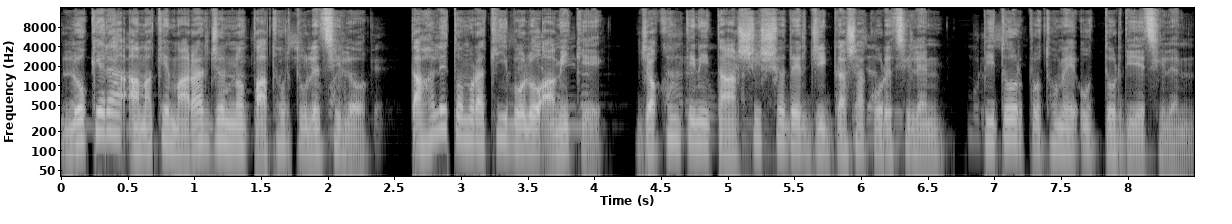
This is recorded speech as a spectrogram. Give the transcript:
লোকেরা আমাকে মারার জন্য পাথর তুলেছিল, তাহলে তোমরা কি বলো আমি কে? যখন তিনি তাঁর শিষ্যদের জিজ্ঞাসা করেছিলেন, পিতর প্রথমে উত্তর দিয়েছিলেন।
